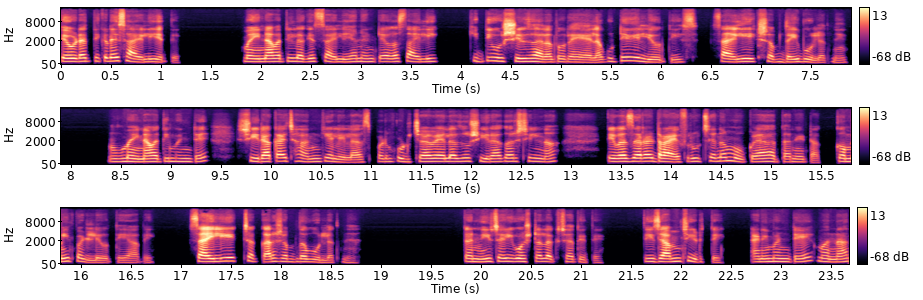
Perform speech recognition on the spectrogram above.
तेवढ्यात तिकडे सायली येते. मैनावती लगेच सायली म्हणते अगं सायली किती उशीर झाला तुला यायला? कुठे गेली होतीस? सायली एक शब्दही बोलत नाही. मग मैनावती म्हणते शिरा काय छान केलेलास पण पुढच्या वेळेला जो शिरा करशील ना तेव्हा जरा ड्रायफ्रुट्स आहे ना मोकळ्या हाताने टाक. कमी पडले होते यावे. सायली एक चक्कार शब्द बोलत नाही. तन्वीच्या ही गोष्ट लक्षात येते. ती जाम चिडते आणि म्हणते मनात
